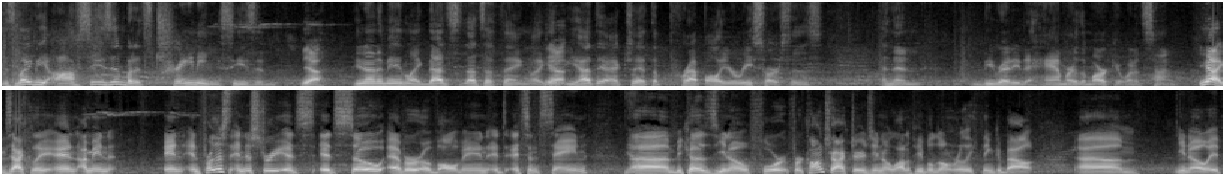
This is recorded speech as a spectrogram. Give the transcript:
This might be off season, but it's training season. Yeah. You know what I mean? Like that's that's a thing. Like Yeah. you have to actually have to prep all your resources, and then be ready to hammer the market when it's time. Yeah, exactly. And I mean, and, and for this industry, it's it's so ever evolving. It, it's insane Yeah. Um, because you know, for for contractors, you know, a lot of people don't really think about. Um, you know, if,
